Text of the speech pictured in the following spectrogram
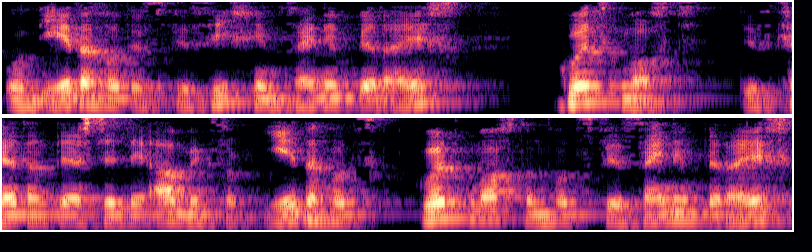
Und jeder hat es für sich in seinem Bereich gut gemacht. Das gehört an der Stelle auch mal gesagt. Jeder hat es gut gemacht und hat es für seinen Bereich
